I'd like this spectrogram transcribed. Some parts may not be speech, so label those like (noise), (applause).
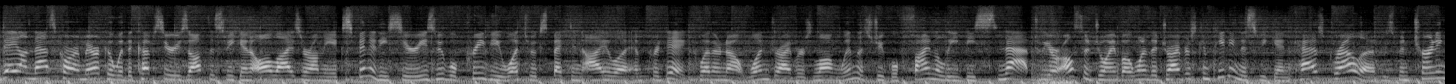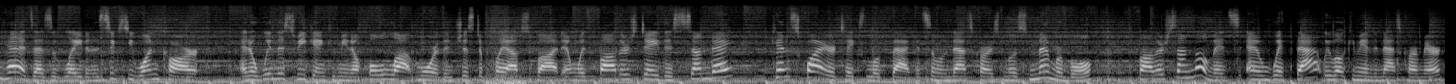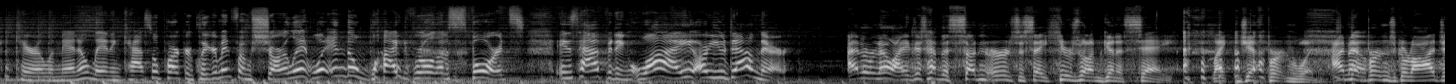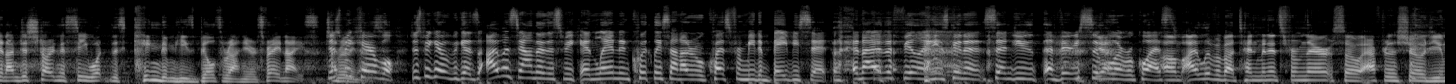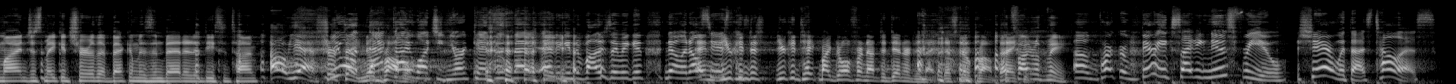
Today on NASCAR America, with the Cup Series off this weekend, all eyes are on the Xfinity Series. We will preview what to expect in Iowa and predict whether or not one driver's long winless streak will finally be snapped. We are also joined by one of the drivers competing this weekend, Kaz Grala, who's been turning heads as of late in the 61 car. And a win this weekend can mean a whole lot more than just a playoff spot. And with Father's Day this Sunday, Ken Squier takes a look back at some of NASCAR's most memorable father son moments. And with that, we welcome you into NASCAR America. Carolyn Manno, Landon Cassill, Parker Kligerman from Charlotte. What in the (laughs) wide world of sports is happening? Why are you down there? I don't know. I just have this sudden urge to say, here's what I'm going to say, like (laughs) Jeff Burton would. I'm no. at Burton's garage and I'm just starting to see what this kingdom he's built around here. It's very nice. Just really be careful. Nice. Just be careful because I was down there this week and Landon quickly sent out a request for me to babysit. And I have a feeling he's going to send you a very similar yeah. request. Um, I live about 10 minutes from there. So after the show, do you mind just making sure that Beckham is in bed at a decent time? (laughs) Oh, yeah, sure you thing. Want no that problem. guy watching your kids at night (laughs) heading yeah. into Father's Day weekend? No, in all and seriousness. You can, just, you can take my girlfriend out to dinner tonight. That's no problem. That's Thank fine you. with me. Um, Parker, very exciting news for you. Share with us. Tell us.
